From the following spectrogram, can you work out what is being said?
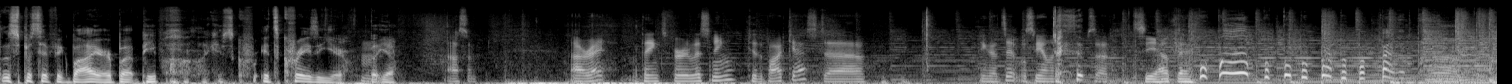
a specific buyer, but people like it's cr- it's crazy year. Hmm. But yeah, Awesome. All right. Thanks for listening to the podcast. Uh, I think that's it. We'll see you on the next episode. See you out there. Uh,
